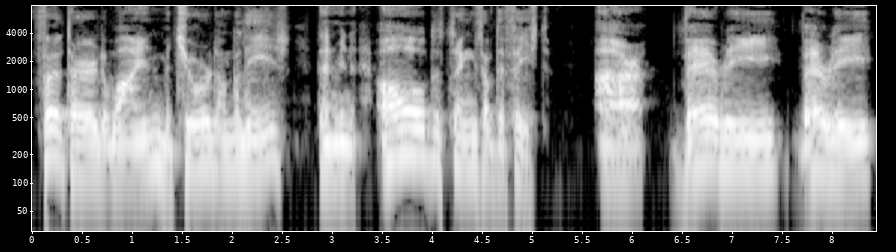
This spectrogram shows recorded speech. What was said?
filtered wine matured on the lees. Then mean all the things of the feast are very, very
